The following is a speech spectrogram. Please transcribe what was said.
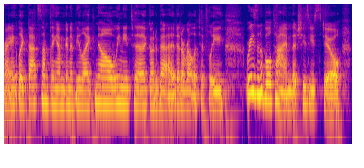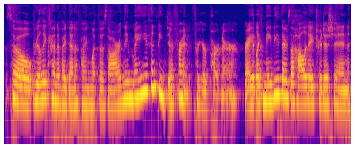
right? Like that's something I'm going to be like, no, we need to go to bed at a relatively reasonable time that she's used to. So, really kind of identifying what those are. And they may even be different for your partner, right? Like maybe there's a holiday tradition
